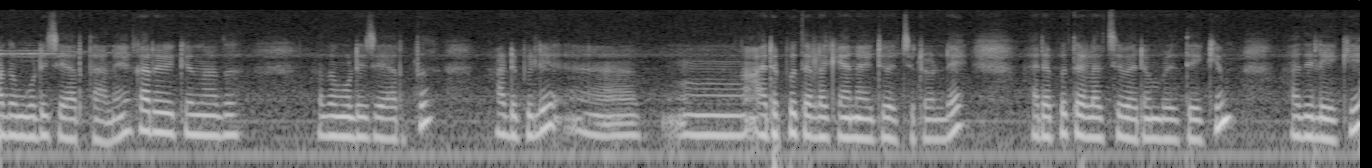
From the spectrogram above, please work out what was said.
അതും കൂടി ചേർത്താണ് കറി വയ്ക്കുന്നത് അതും കൂടി ചേർത്ത് അടുപ്പിൽ അരപ്പ് തിളയ്ക്കാനായിട്ട് വെച്ചിട്ടുണ്ട്. അരപ്പ് തിളച്ച് വരുമ്പോഴത്തേക്കും അതിലേക്ക്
